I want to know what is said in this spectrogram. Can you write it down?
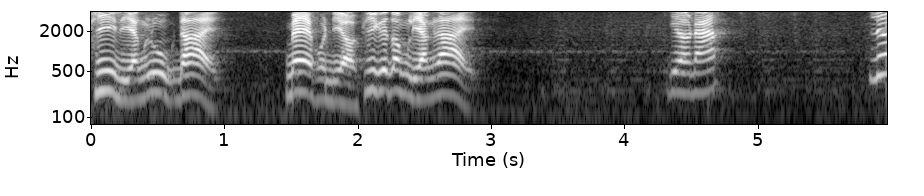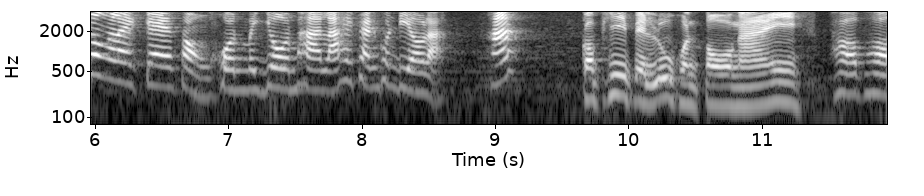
พี่เลี้ยงลูกได้ แม่คนเดียวพี่ก็ต้องเลี้ยงได้ เดี๋ยวนะ เรื่องอะไรแกสองคนมาโยนภาระให้ฉันคนเดียวล่ะ ฮะ ก็พี่เป็นลูกคนโตไง พอพอ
